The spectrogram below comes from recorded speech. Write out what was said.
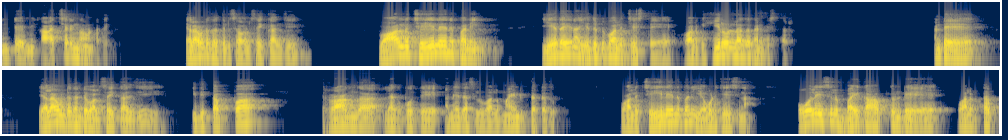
ఇంటే మీకు ఆశ్చర్యంగా ఉంటది. ఎలా ఉంటదో తెలుసా వాళ్ళ సైకాలజీ? వాళ్ళు చేయలేని పని ఏదైనా ఎదుటి వాళ్ళు చేస్తే వాళ్ళకి హీరోల్లాగా కనిపిస్తారు. అంటే ఎలా ఉంటదంటే వాళ్ళ సైకాలజీ ఇది తప్పా? రాంగా? లేకపోతే అనేది అసలు వాళ్ళ మైండ్‌కి తట్టదు. వాళ్ళు చేయలేని పని ఎవడు చేసినా. పోలీసులు బైక్ ఆపుతుంటే వాళ్ళకి తప్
